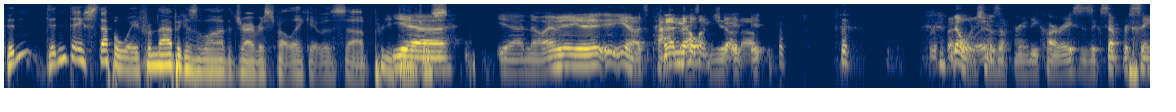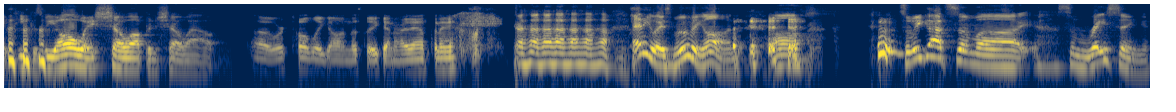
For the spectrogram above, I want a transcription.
Didn't didn't they step away from that because a lot of the drivers felt like it was uh, pretty Yeah, dangerous? yeah. No, I mean, it, it- you know, it's packed. And no one showed up. no no one shows up for IndyCar races except for St. Pete because we always show up and show out. Oh, we're totally going this weekend, right, Anthony? Anyways, moving on. Um, so we got some uh some racing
